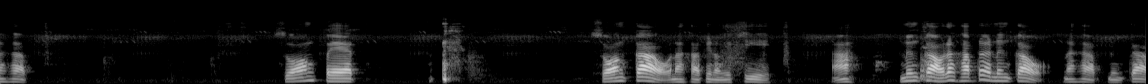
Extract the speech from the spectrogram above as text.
นะครับ สองแปดสองเก้านะครับพี่น้องเอฟซีอะหนึ่งเก้าแล้วครับเด้อหนึ่งเก้านะครับหนึ่งเก้า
